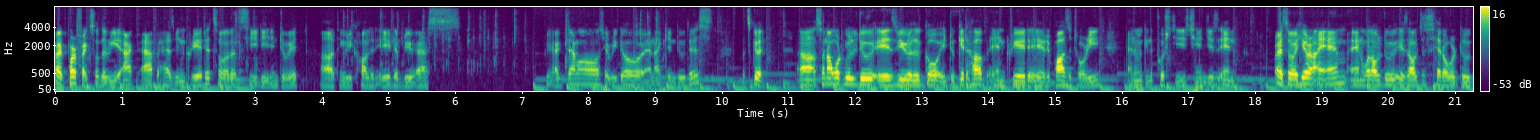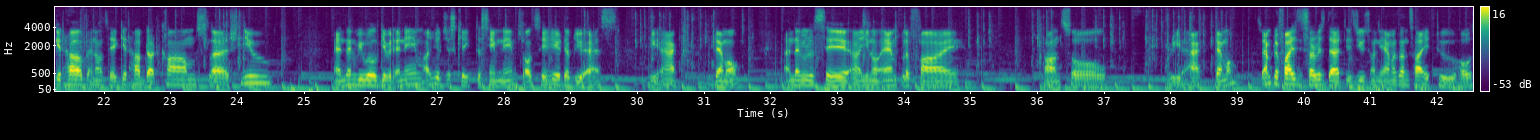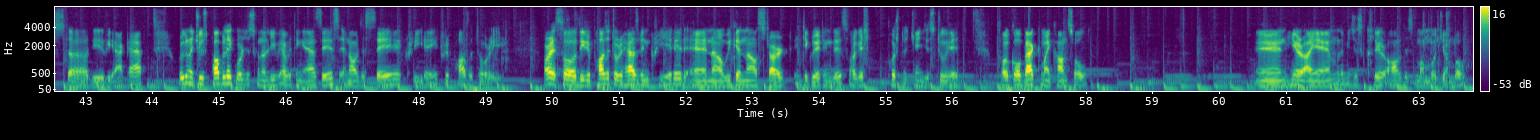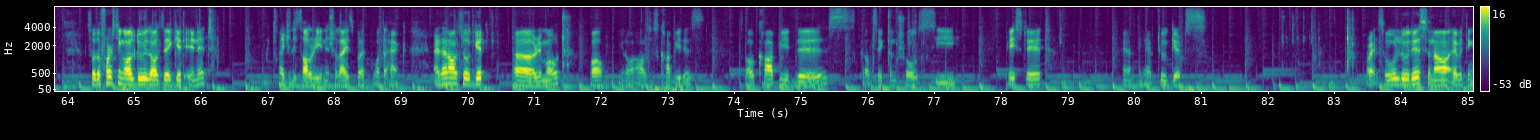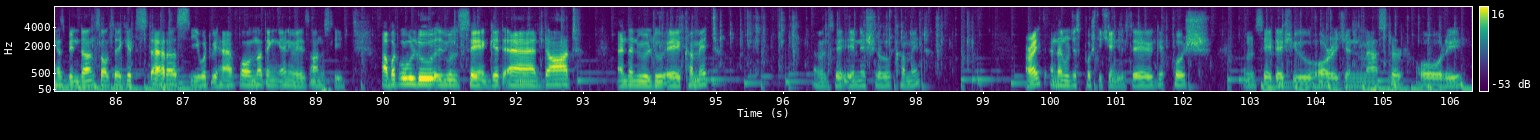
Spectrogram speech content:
All right, perfect. So the React app has been created. So let's cd into it. Uh, I think we call it AWS React demos. Here we go, and I can do this. That's good. Uh, so now what we'll do is we will go into GitHub and create a repository, and then we can push these changes in. All right, so here I am, and what I'll do is I'll just head over to GitHub, and I'll say github.com slash new and then we will give it a name. I will just keep the same name, so I'll say AWS react demo. And then we'll say uh, you know amplify console react demo. So amplify is the service that is used on the amazon site to host uh, the react app. We're going to choose public. We're just going to leave everything as is and i'll just say create repository. All right so the repository has been created and uh, we can now start integrating this. Or i guess push the changes to it. So i'll go back to my console and here I am. Let me just clear all this mumbo jumbo. So the first thing I'll do is I'll say git init. Actually it's already initialized but what the heck. And then also git uh, remote. Well you know I'll just copy this. So I'll copy this. I'll say control C paste it. And I think I have two gets. Alright, so we'll do this. So now everything has been done. So I'll say git status, see what we have. Well, nothing anyways, honestly. Uh, but we will do is we'll say git add dot, and then we will do a commit. I will say initial commit. Alright, and then we'll just push the changes. Say git push, and we'll say dash u origin master, ori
